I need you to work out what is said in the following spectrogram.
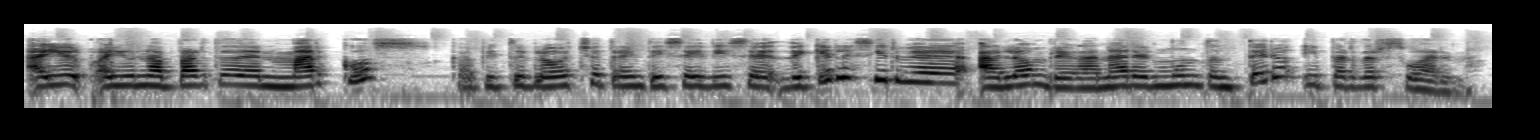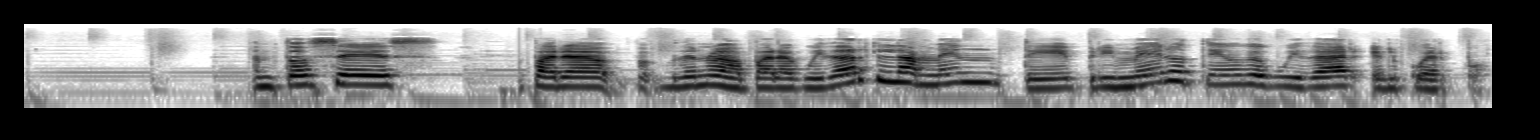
hay, una parte de Marcos, capítulo 8, 36, dice, ¿de qué le sirve al hombre ganar el mundo entero y perder su alma? Entonces, para, de nuevo, para cuidar la mente, primero tengo que cuidar el cuerpo.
